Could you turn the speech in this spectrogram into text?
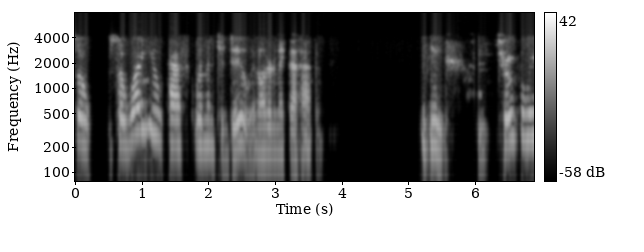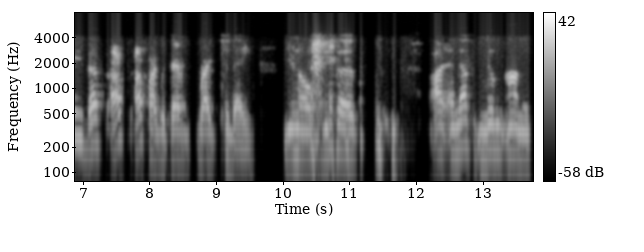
So so what do you ask women to do in order to make that happen? truthfully, that's I I fight with that right today. You know, because I and that's really honest.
